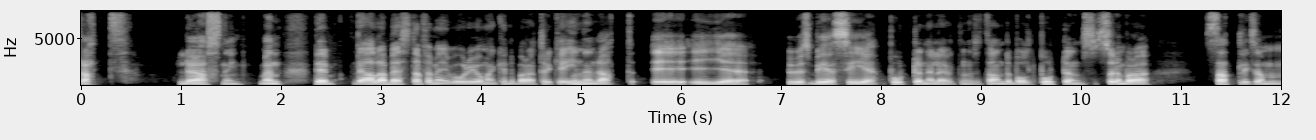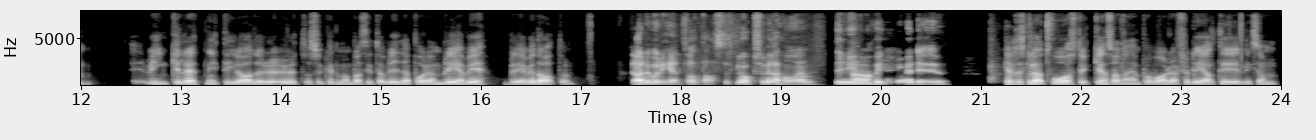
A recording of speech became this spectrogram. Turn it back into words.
rattlösning. Men det, det allra bästa för mig vore ju om man kunde bara trycka in en ratt i, i eh, USB-C-porten eller Thunderbolt-porten. Så den bara satt liksom vinkelrätt 90 grader ut och så kunde man bara sitta och vrida på den bredvid, bredvid datorn. Ja, det vore helt fantastiskt. Skulle jag också vilja ha en. Det är ju ja. en skitbra idé ju. Kanske skulle ha två stycken sådana, en på vardera. För det är alltid liksom...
